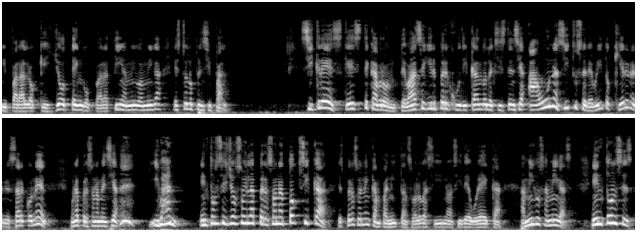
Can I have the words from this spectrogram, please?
y para lo que yo tengo para ti, amigo, amiga, esto es lo principal. Si crees que este cabrón te va a seguir perjudicando la existencia, aún así tu cerebrito quiere regresar con él. Una persona me decía, ¡Ah! Iván, entonces yo soy la persona tóxica. Espero suenen campanitas o algo así, no así de eureka. Amigos, amigas. Entonces,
